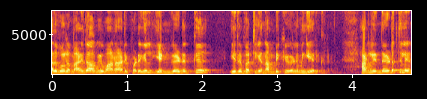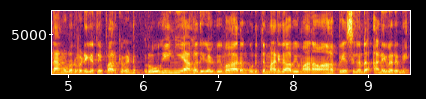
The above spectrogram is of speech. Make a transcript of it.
அதுபோல மனிதாபிமான அடிப்படையில் எங்களுக்கு இது பற்றிய நம்பிக்கைகளும் இங்கே இருக்கிறது. ஆனால் இந்த இடத்திலே நாங்கள் ஒரு விடயத்தை பார்க்க வேண்டும். ரோஹிங்கி அகதிகள் விவகாரம் குறித்து மனிதாபிமானமாக பேசுகின்ற அனைவருமே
